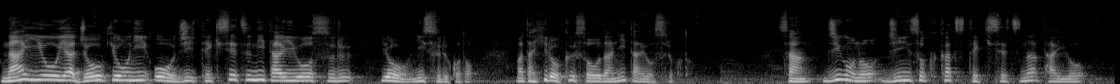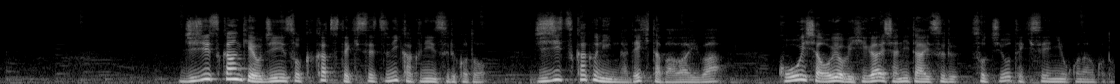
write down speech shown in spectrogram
内容や状況に応じ適切に対応するようにすること。また広く相談に対応すること。3事後の迅速かつ適切な対応。事実関係を迅速かつ適切に確認すること事実確認ができた場合は行為者及び被害者に対する措置を適正に行うこと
